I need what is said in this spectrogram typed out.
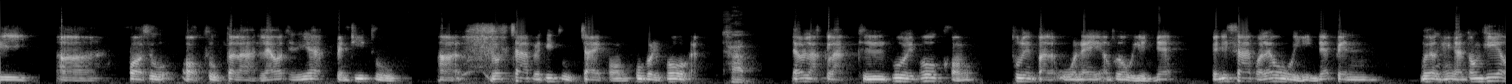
ดี อาพอสู่ออกสู่ตลาดแล้วทีเนี้ยเป็นที่ถูกอ่ารสชาติเป็นที่ถูกใจของผู้บริโภคอะครับ แล้วหลักๆ คือผู้บริโภคของทุเรียนป่าละอูในอำเภอหัวหินเนี่ย เป็นที่ทราบกันแล้วว่าหัวหินเนี่ยเป็นเมืองแห่งการท่องเที่ยว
